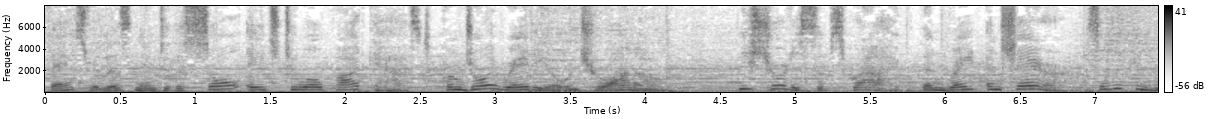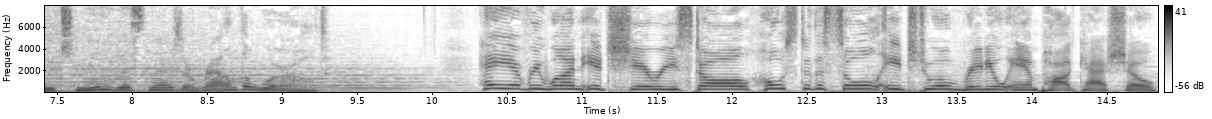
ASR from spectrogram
Thanks for listening to the Soul H2O podcast from Joy Radio in Toronto. Be sure to subscribe, then rate and share so we can reach new listeners around the world. Hey everyone, it's Sherry Stahl, host of the Soul H2O radio and podcast show.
